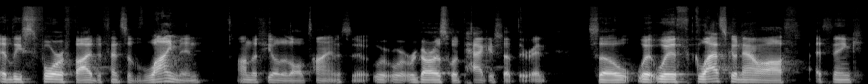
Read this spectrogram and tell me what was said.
at least four or five defensive linemen on the field at all times, uh, regardless of what package that they're in. So with, with Glasgow now off, I think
